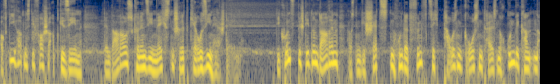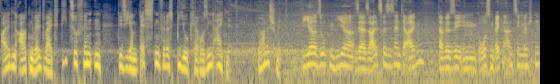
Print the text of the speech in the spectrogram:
Auf die haben es die Forscher abgesehen, denn daraus können sie im nächsten Schritt Kerosin herstellen. Die Kunst besteht nun darin, aus den geschätzten 150.000 großenteils noch unbekannten Algenarten weltweit die zu finden, die sich am besten für das Biokerosin eignet. Johannes Schmidt. Wir suchen hier sehr salzresistente Algen, da wir sie in großen Becken anziehen möchten.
